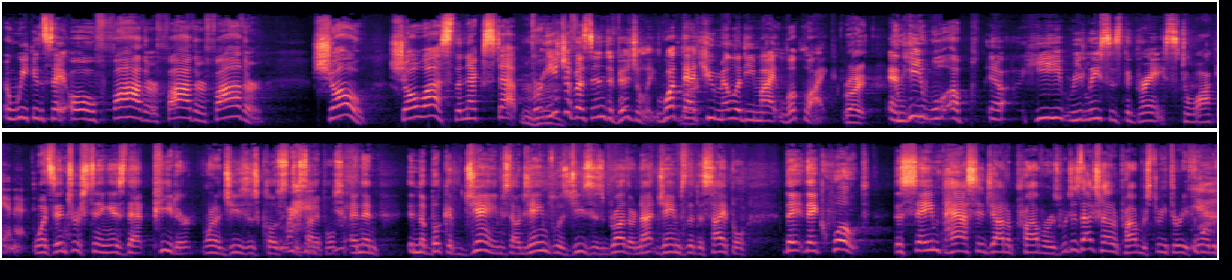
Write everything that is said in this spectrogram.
and we can say, Oh, Father, Father, Father. Show, show us the next step for each of us individually, what that humility might look like. Right. And he will, uh, uh, he releases the grace to walk in it. What's interesting is that Peter, one of Jesus' close Right. disciples, and then in the book of James, now James was Jesus' brother, not James the disciple, they, they quote the same passage out of Proverbs, which is actually out of Proverbs 3.34, Yeah.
